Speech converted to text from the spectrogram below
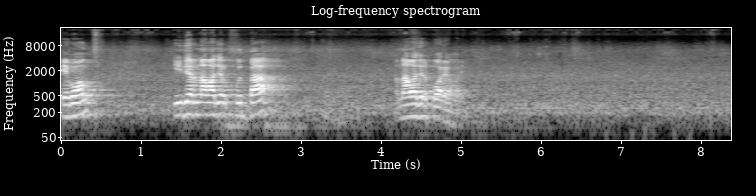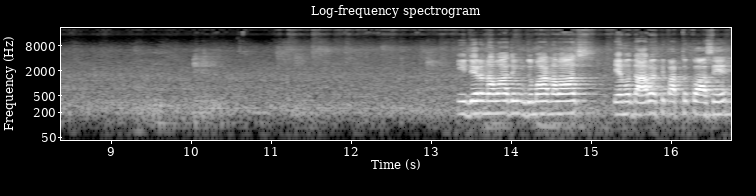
এবং ঈদের নামাজের খুতবা নামাজের পরে হয়। ঈদের নামাজ এবং জুমার নামাজ, এর মধ্যে আরও একটি পার্থক্য আছে।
